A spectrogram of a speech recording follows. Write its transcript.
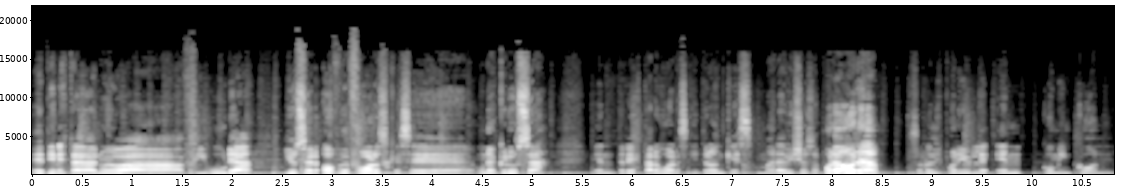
Eh, tiene esta nueva figura, User of the Force, que es una cruza entre Star Wars y Tron, que es maravillosa. Por ahora, solo disponible en Comic Con.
